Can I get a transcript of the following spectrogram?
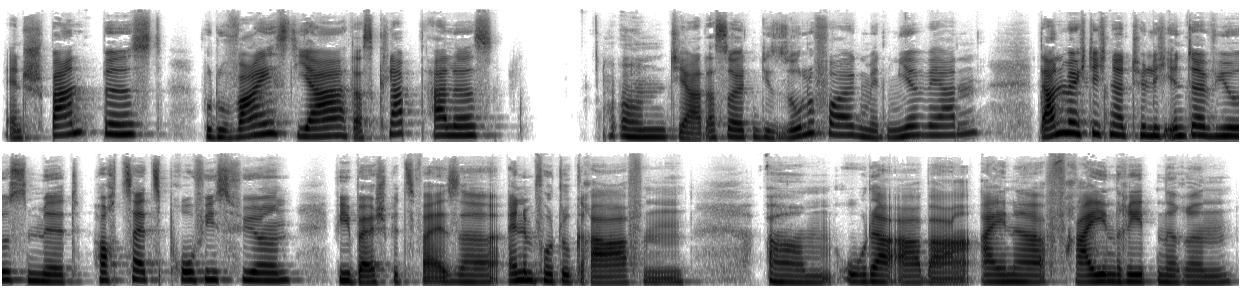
entspannt bist, wo du weißt, ja, das klappt alles. Und ja, das sollten die Solo-Folgen mit mir werden. Dann möchte ich natürlich Interviews mit Hochzeitsprofis führen, wie beispielsweise einem Fotografen ähm, oder aber einer freien Rednerin.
